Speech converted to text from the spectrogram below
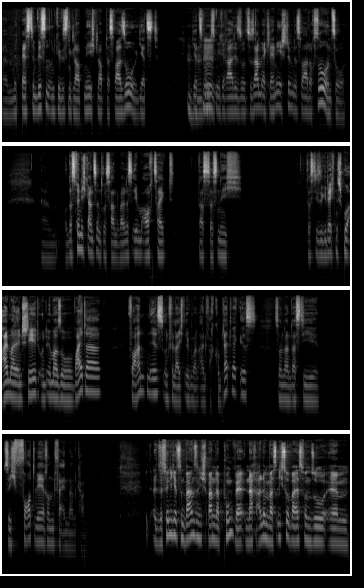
äh, mit bestem Wissen und Gewissen glaubt, nee, ich glaube, das war so jetzt. Jetzt, wo ich es mhm. mir gerade so zusammen erkläre, nee, stimmt, das war doch so und so. Ähm, und das finde ich ganz interessant, weil das eben auch zeigt, dass das nicht, dass diese Gedächtnisspur einmal entsteht und immer so weiter vorhanden ist und vielleicht irgendwann einfach komplett weg ist, sondern dass die sich fortwährend verändern kann. Also das finde ich jetzt ein wahnsinnig spannender Punkt, weil nach allem, was ich so weiß von so ähm,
